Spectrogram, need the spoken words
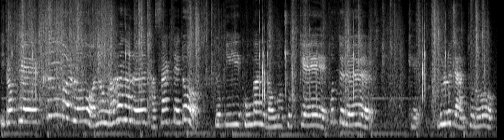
이렇게 큰 걸로 원형으로 하나를 다 쌀 때도 여기 공간이 너무 좁게 꽃들을 이렇게 누르지 않도록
